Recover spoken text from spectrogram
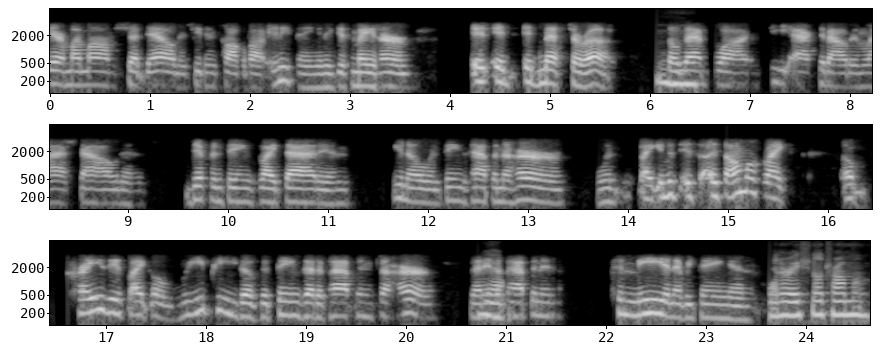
there, my mom shut down and she didn't talk about anything, and it just made her, it it it messed her up. Mm-hmm. So that's why she acted out and lashed out and different things like that, and you know, when things happen to her, when like it was, it's it's almost like a crazy. It's like a repeat of the things that have happened to her that yeah. end up happening to me and everything, and generational trauma.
